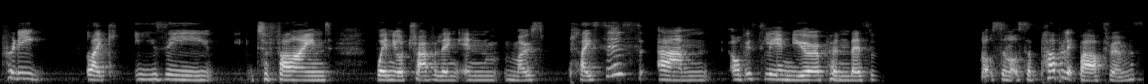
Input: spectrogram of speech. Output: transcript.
pretty like easy to find when you're traveling in most places. Um, obviously, in Europe, and there's lots and lots of public bathrooms,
